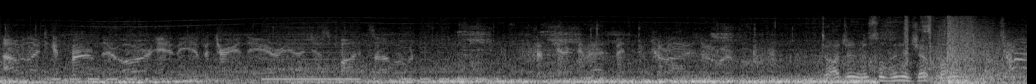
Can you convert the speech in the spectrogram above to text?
I would like to confirm there are enemy infantry in the area. I just spotted some. Over. The objective has been neutralized. Over. Dodging missiles in a jet plane.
